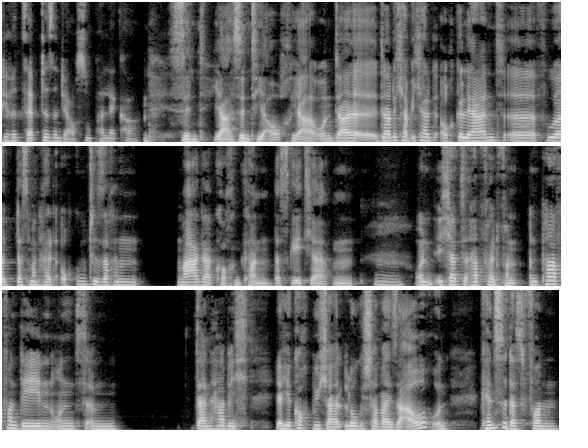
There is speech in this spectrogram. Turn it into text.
Die Rezepte sind ja auch super lecker. Sind, ja, sind die auch, ja. Und da dadurch habe ich halt auch gelernt äh, früher, dass man halt auch gute Sachen mager kochen kann. Das geht ja. Mhm. Und ich hatte hab halt von ein paar von denen und ähm, dann habe ich ja hier Kochbücher logischerweise auch. Und kennst du das von,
